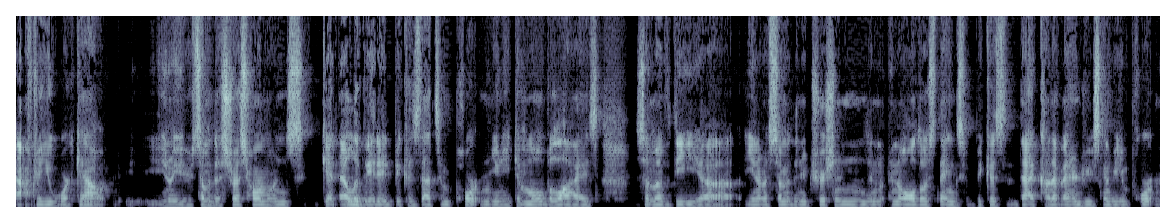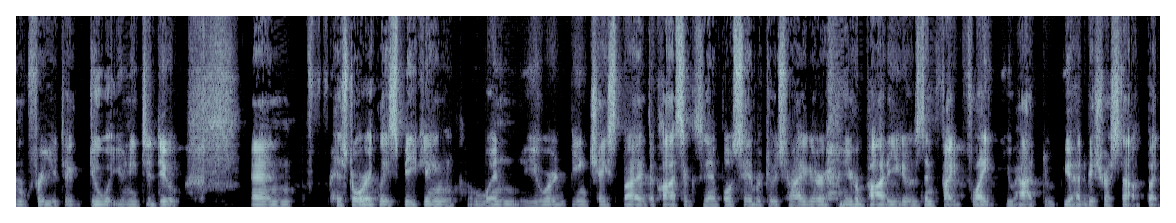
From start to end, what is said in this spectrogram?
after you work out, you know, you, some of the stress hormones get elevated because that's important. You need to mobilize some of the, uh, you know, some of the nutrition and, and all those things because that kind of energy is going to be important for you to do what you need to do. And historically speaking, when you were being chased by the classic example of saber-tooth tiger, your body was in fight flight. You had to you had to be stressed out. But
